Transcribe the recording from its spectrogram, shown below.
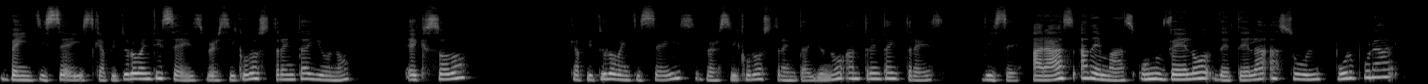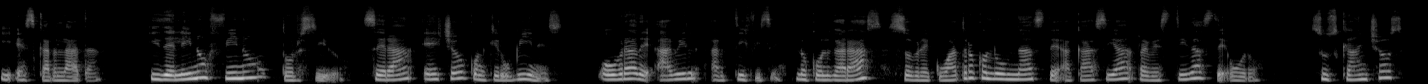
26, capítulo 26, versículos 31, Éxodo capítulo 26, versículos 31 al 33, Dice, harás además un velo de tela azul, púrpura y escarlata, y de lino fino torcido. Será hecho con querubines, obra de hábil artífice. Lo colgarás sobre cuatro columnas de acacia revestidas de oro. Sus ganchos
